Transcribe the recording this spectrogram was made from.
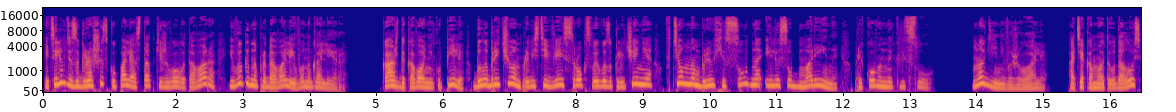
Эти люди за гроши скупали остатки живого товара и выгодно продавали его на галеры. Каждый, кого они купили, был обречен провести весь срок своего заключения в темном брюхе судна или субмарины, прикованной к веслу. Многие не выживали а те, кому это удалось,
